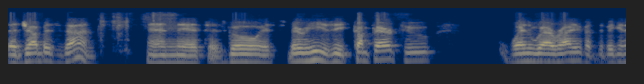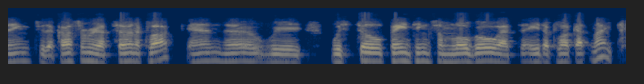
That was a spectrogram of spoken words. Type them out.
the job is done, and it's, it's go it's very easy compared to when we arrive at the beginning to the customer at seven o'clock and uh, we we're still painting some logo at eight o'clock at night.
